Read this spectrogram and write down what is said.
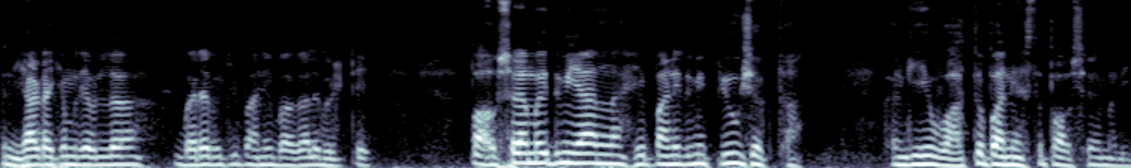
पण ह्या टाक्यामध्ये आपल्याला बऱ्यापैकी पाणी बघायला भेटते. पावसाळ्यामध्ये तुम्ही याल ना हे पाणी तुम्ही पिऊ शकता. कारण की हे वाहतं पाणी असतं पावसाळ्यामध्ये.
